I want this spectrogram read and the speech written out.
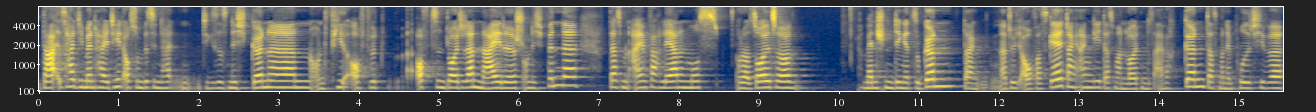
da ist halt die Mentalität auch so ein bisschen halt dieses nicht gönnen und viel oft wird, oft sind Leute dann neidisch und ich finde, dass man einfach lernen muss oder sollte, Menschen Dinge zu gönnen, dann natürlich auch was Geld dann angeht, dass man Leuten das einfach gönnt, dass man eine positive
